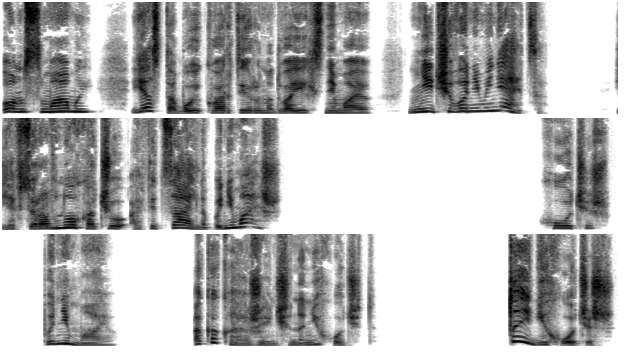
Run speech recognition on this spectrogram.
он с мамой, я с тобой квартиру на двоих снимаю. Ничего не меняется. Я все равно хочу официально, понимаешь? Хочешь, понимаю. А какая женщина не хочет? Ты не хочешь.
